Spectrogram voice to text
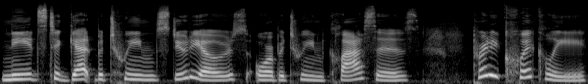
needs to get between studios or between classes pretty quickly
